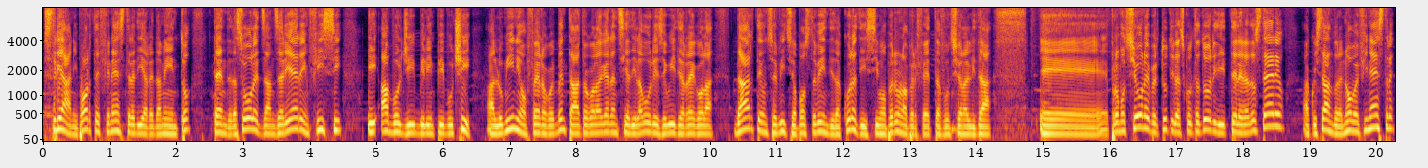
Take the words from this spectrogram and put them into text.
Striani, porte e finestre di arredamento, tende da sole, zanzariere, infissi e avvolgibili in PVC, alluminio o ferro coibentato con la garanzia di lavori eseguiti in regola d'arte e un servizio post vendita accuratissimo per una perfetta funzionalità. E promozione per tutti gli ascoltatori di Teleradio Stereo acquistando le nuove finestre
